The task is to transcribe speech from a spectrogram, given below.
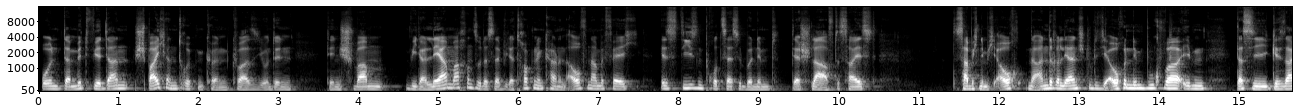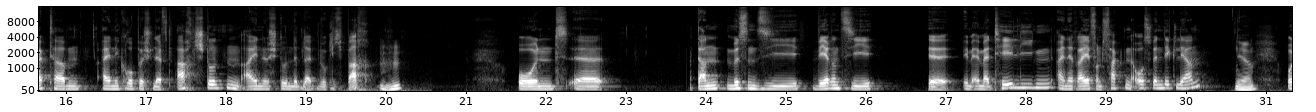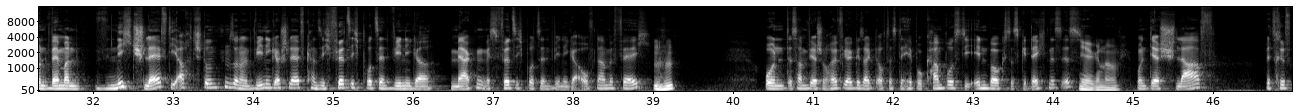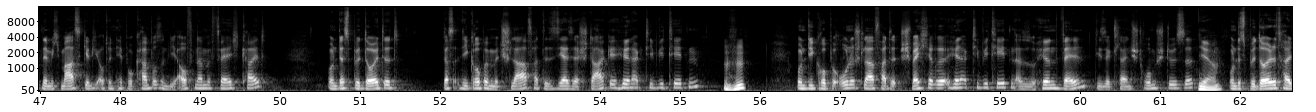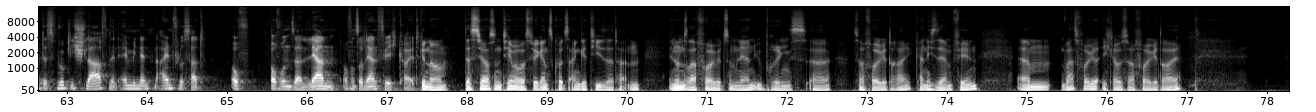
Und damit wir dann Speichern drücken können, quasi, und den, den Schwamm wieder leer machen, sodass er wieder trocknen kann und aufnahmefähig ist, diesen Prozess übernimmt der Schlaf. Das heißt, das habe ich nämlich auch, eine andere Lernstudie, die auch in dem Buch war, eben, dass sie gesagt haben, eine Gruppe schläft acht Stunden, eine Stunde bleibt wirklich wach. Mhm. Und äh, dann müssen sie, während sie äh, im MRT liegen, eine Reihe von Fakten auswendig lernen. Ja. Und wenn man nicht schläft, die acht Stunden, sondern weniger schläft, kann sich 40% weniger merken, ist 40% weniger aufnahmefähig. Mhm. Und das haben wir ja schon häufiger gesagt, auch dass der Hippocampus die Inbox des Gedächtnisses ist. Ja, genau. Und der Schlaf betrifft nämlich maßgeblich auch den Hippocampus und die Aufnahmefähigkeit. Und das bedeutet, dass die Gruppe mit Schlaf hatte sehr, sehr starke Hirnaktivitäten. Mhm. Und die Gruppe ohne Schlaf hatte schwächere Hirnaktivitäten, also so Hirnwellen, diese kleinen Stromstöße. Ja. Und es bedeutet halt, dass wirklich Schlaf einen eminenten Einfluss hat auf, auf unser Lernen, auf unsere Lernfähigkeit. Genau. Das ist ja auch so ein Thema, was wir ganz kurz angeteasert hatten in unserer Folge zum Lernen. Übrigens, äh, es war Folge 3, kann ich sehr empfehlen. Ähm, war es Folge? Ich glaube, es war Folge 3.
